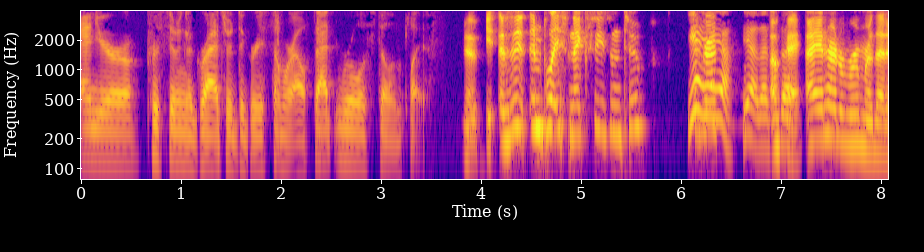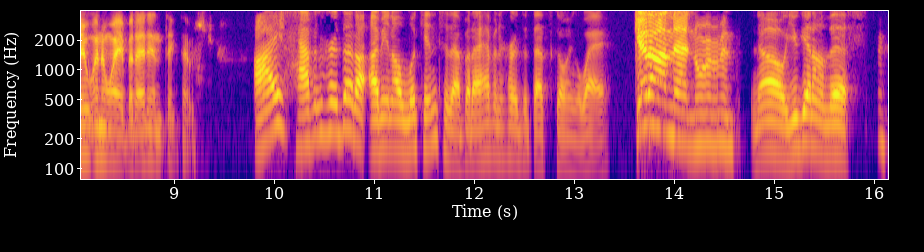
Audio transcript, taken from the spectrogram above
and you're pursuing a graduate degree somewhere else. That rule is still in place. Is it in place next season too? Yeah, yeah, Grad- yeah, yeah. That's Okay, I had heard a rumor that it went away, but I didn't think that was true. I haven't heard that. I mean, I'll look into that, but I haven't heard that that's going away. Get on that, Norman. No, you get on this.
